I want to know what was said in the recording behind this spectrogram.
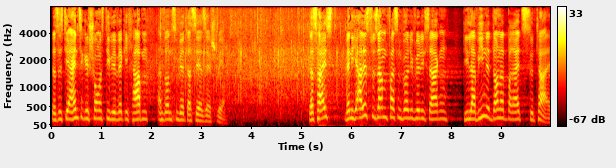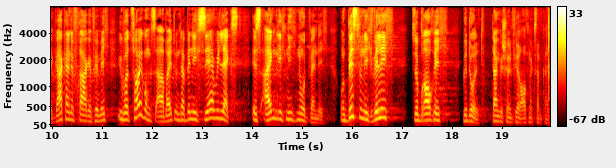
Das ist die einzige Chance, die wir wirklich haben. Ansonsten wird das sehr, sehr schwer. Das heißt, wenn ich alles zusammenfassen würde, würde ich sagen, die Lawine donnert bereits zu Tal. Gar keine Frage für mich. Überzeugungsarbeit, und da bin ich sehr relaxed, ist eigentlich nicht notwendig. Und bist du nicht willig, so brauche ich Geduld. Dankeschön für Ihre Aufmerksamkeit.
